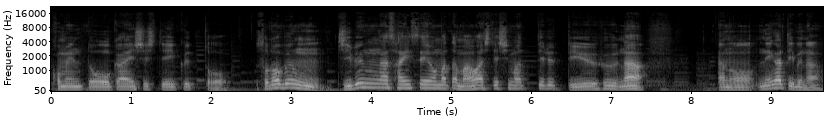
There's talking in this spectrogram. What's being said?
コメントをお返ししていくとその分自分が再生をまた回してしまってるっていう風なあのネガティブな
